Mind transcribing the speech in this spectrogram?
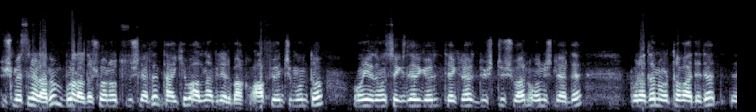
düşmesine rağmen buralarda şu an 33'lerden takip alınabilir. Bak Afyon Çimento 17-18'leri gördü. Tekrar düştü şu an 13'lerde. Buradan orta vadede e,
